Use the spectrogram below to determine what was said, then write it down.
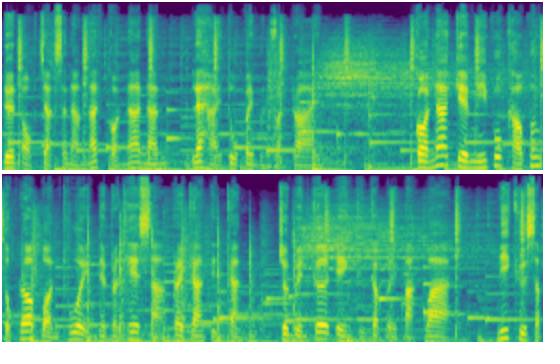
เดินออกจากสนามนัดก่อนหน้านั้น และหายตัวไปเหมือนฝันร้าย ก่อนหน้าเกมนี้พวกเขาเพิ่งตกรอบบอลถ้วยในประเทศ 3 รายการติดกัน จนเวนเกอร์เองถึงกับเอ่ยปากว่า นี่คือสัป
